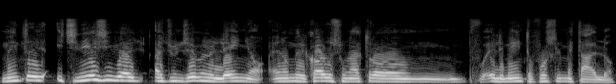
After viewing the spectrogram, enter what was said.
mentre i cinesi vi aggiungevano il legno e non mi ricordo su un altro um, elemento, forse il metallo.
